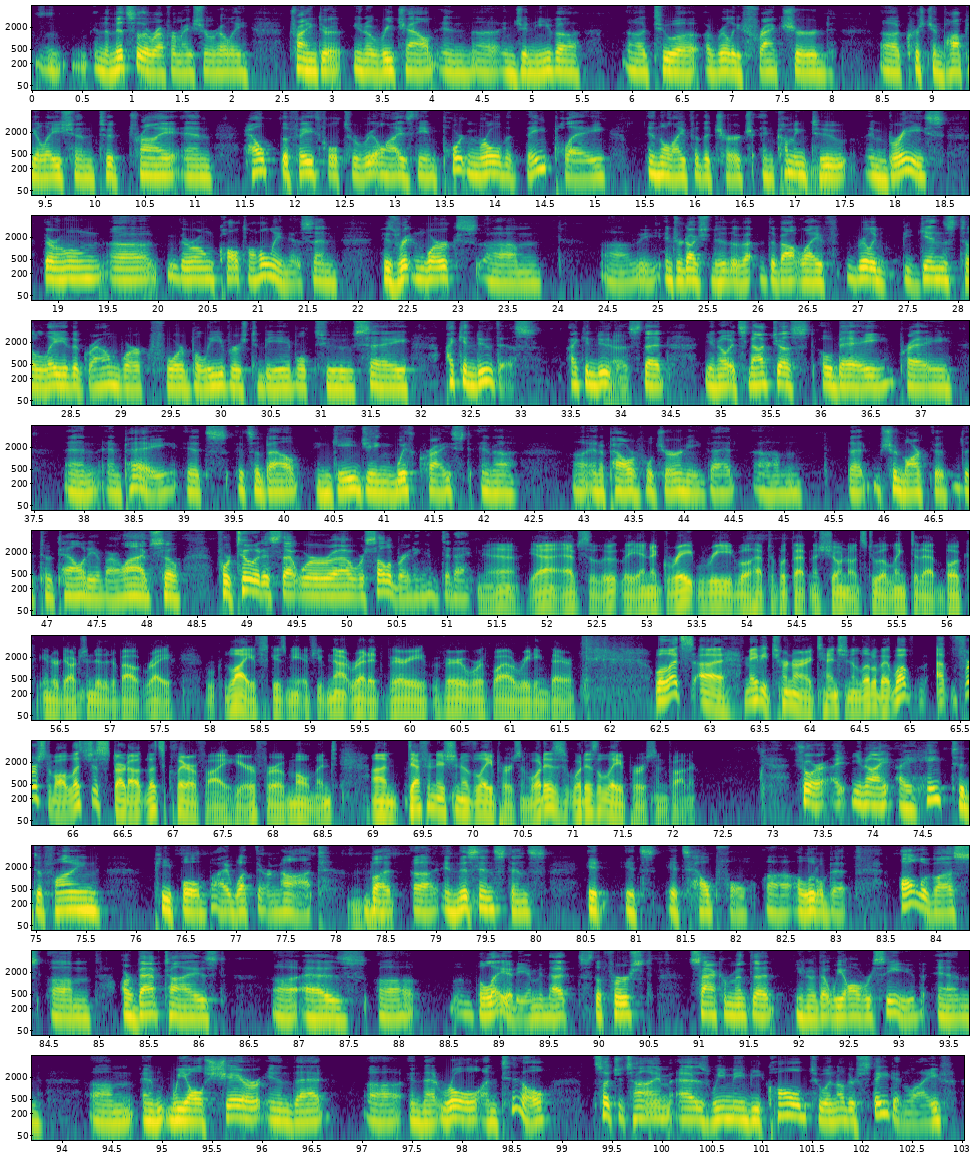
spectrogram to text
in the midst of the Reformation, really trying to you know reach out in uh, in Geneva uh, to a, a, really fractured uh, Christian population to try and help the faithful to realize the important role that they play in the life of the church and coming to embrace their own uh, their own call to holiness and his written works. Um, uh, the introduction to the devout life really begins to lay the groundwork for believers to be able to say, I can do this. I can do yeah. this. That, you know, it's not just obey, pray, and, and pay. It's, it's about engaging with Christ in a, uh, in a powerful journey that, um, that should mark the, the totality of our lives. So fortuitous that we're uh, we're celebrating him today. Yeah, yeah, absolutely, and a great read. We'll have to put that in the show notes to a link to that book, Introduction to the Devout Life. Excuse me. If you've not read it, very very worthwhile reading there. Well, let's uh, maybe turn our attention a little bit. Well, uh, first of all, let's just start out. Let's clarify here for a moment. Um, definition of layperson. What is what is a layperson, Father? Sure. I, you know, I, I hate to define people by what they're not, mm-hmm. but uh, in this instance, it, it's it's helpful uh, a little bit. All of us um, are baptized uh, as uh, the laity. I mean, that's the first sacrament that you know that we all receive, and um, and we all share in that uh, in that role until such a time as we may be called to another state in life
